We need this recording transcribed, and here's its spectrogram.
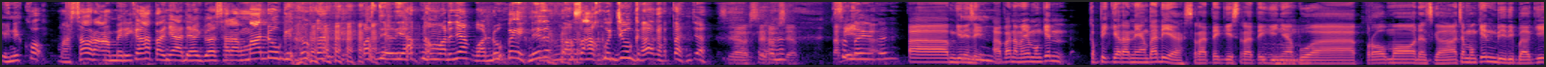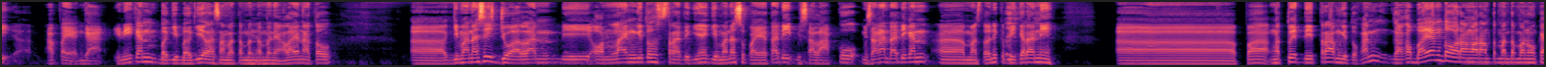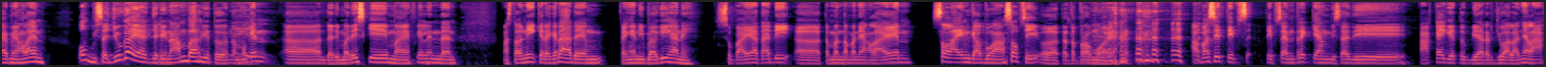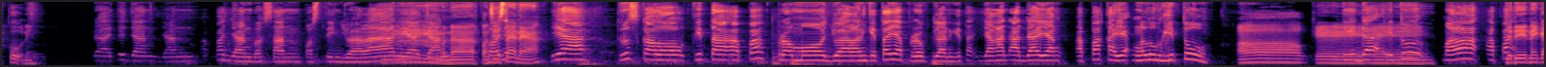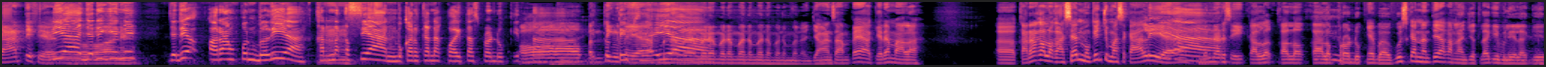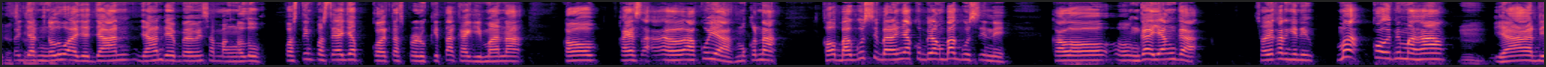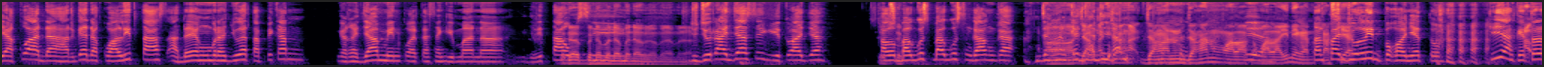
ini kok masa orang Amerika katanya ada yang jual sarang madu gitu kan. pas dilihat nomornya, waduh ini masa aku juga katanya. Siap siap siap. Tapi em, gini sih, apa namanya mungkin kepikiran yang tadi ya, strategi-strateginya buat promo dan segala macam mungkin di- dibagi apa ya? Enggak, ini kan bagi-bagi lah sama teman-teman yang lain atau eh, gimana sih jualan di online gitu strateginya gimana supaya tadi bisa laku. Misalkan tadi kan eh, Mas Tony kepikiran nih eh apa nge-tweet di Trump gitu kan nggak kebayang tuh orang-orang teman-teman UKM yang lain. Oh bisa juga ya jadi nambah gitu. Nah mungkin eh, dari Mariski, Mbak Evelyn dan Mas Tony kira-kira ada yang pengen dibagi nggak nih supaya tadi eh, teman-teman yang lain selain gabung asop sih eh, tetap promo ya. Apa sih tips tips and trick yang bisa dipakai gitu biar jualannya laku nih? Udah aja jangan jangan apa jangan bosan posting jualan ya Hmm, jangan bener, konsisten Pokoknya- ya. Iya, terus kalau kita apa promo jualan kita ya produk jualan kita jangan ada yang apa kayak ngeluh gitu. Oh, Oke. Tidak itu malah apa jadi negatif ya. Iya, jadi gini. bawaannya. Jadi orang pun beli ya karena kesian, bukan karena kualitas produk kita. Hmm. Oh, penting tuh ya. tipsnya, iya. Benar, benar, benar, benar, benar, benar. Jangan sampai akhirnya malah eh, karena kalau kasihan mungkin cuma sekali ya. Iya. Benar sih. Kalau kalau kalau produknya bagus kan nanti akan lanjut lagi beli lagi. dan Jangan ngeluh aja, jangan jangan DMPW sama ngeluh. Posting posting aja kualitas produk kita kayak gimana. Kalau kayak eh, aku ya mau kena. Kalau bagus sih barangnya aku bilang bagus ini. Kalau eh, enggak ya enggak. Soalnya kan gini, Mak, kok ini mahal? Hmm. Ya di aku ada harga, ada kualitas, ada yang murah juga tapi kan nggak ngejamin kualitasnya gimana. Jadi tahu Benar, sih. benar, benar, benar, benar, benar. Jujur aja sih gitu aja. Kalau sip. bagus bagus enggak enggak. Jangan Ah, jangan, kejadian. jangan, jangan, jangan malah Iya. malah ini kan. Tanpa kasihan. julid pokoknya tuh. iya gitu.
